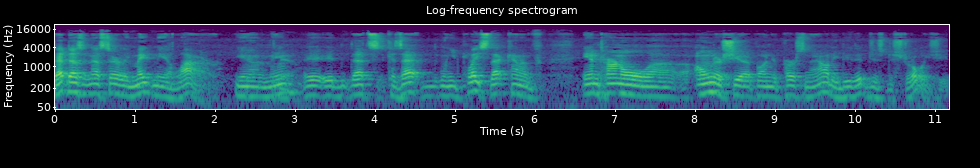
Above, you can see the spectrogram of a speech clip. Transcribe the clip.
That doesn't necessarily make me a liar. You know what I mean? It, it, that's because that when you place that kind of internal uh, ownership on your personality, dude, it just destroys you.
